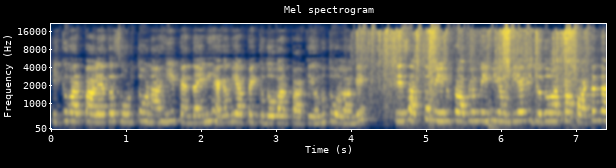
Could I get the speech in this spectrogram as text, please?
ਇੱਕ ਵਾਰ ਪਾ ਲਿਆ ਤਾਂ ਸੂਟ ਧੋਣਾ ਹੀ ਪੈਂਦਾ ਹੀ ਨਹੀਂ ਹੈਗਾ ਵੀ ਆਪਾਂ ਇੱਕ ਦੋ ਵਾਰ ਪਾ ਕੇ ਉਹਨੂੰ ਧੋ ਲਾਂਗੇ। ਤੇ ਸਭ ਤੋਂ ਮੇਨ ਪ੍ਰੋਬਲਮ ਇਹੀ ਆਉਂਦੀ ਹੈ ਵੀ ਜਦੋਂ ਆਪਾਂ ਕਾਟਨ ਦਾ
